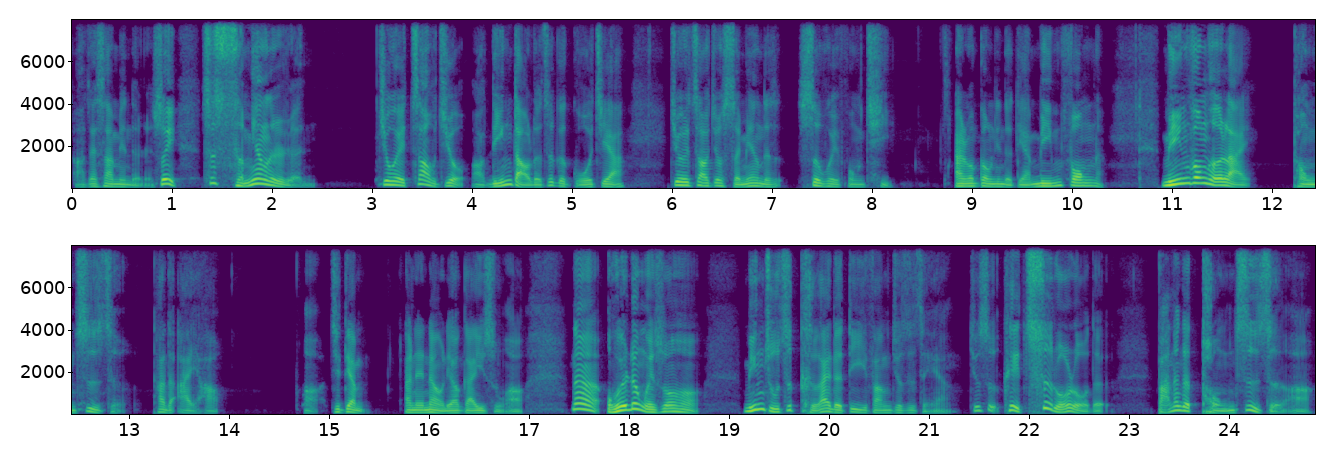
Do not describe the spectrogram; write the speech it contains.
啊，在上面的人。所以是什么样的人？就会造就啊，领导了这个国家，就会造就什么样的社会风气？安罗共进的点民风呢？民风何来？统治者他的爱好啊，这点安尼那我了解一说啊。那我会认为说哈，民主之可爱的地方就是怎样，就是可以赤裸裸的把那个统治者啊，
